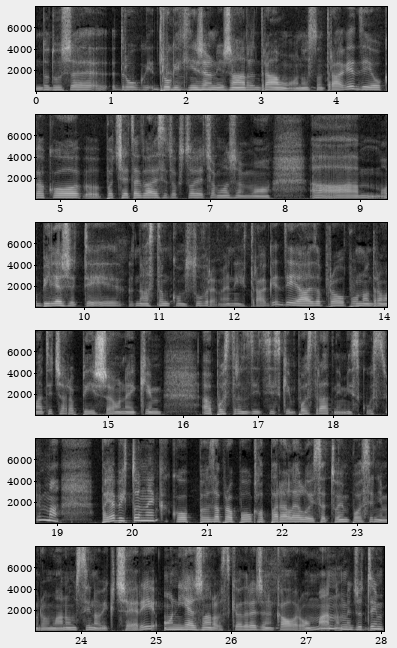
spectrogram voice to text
doduše, drugi, drugi književni žanr dramu, odnosno tragediju, kako e, početak 20. stoljeća možemo a, obilježiti nastankom suvremenih tragedija. Zapravo puno dramatičara piše o nekim a, posttranzicijskim, postratnim iskustvima. Pa ja bih to nekako zapravo povukla paralelu i sa tvojim posljednjim romanom Sinovi kćeri. On je žanrovski određen kao roman, međutim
